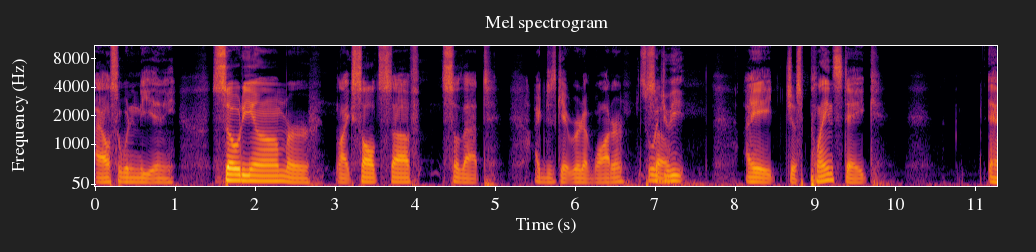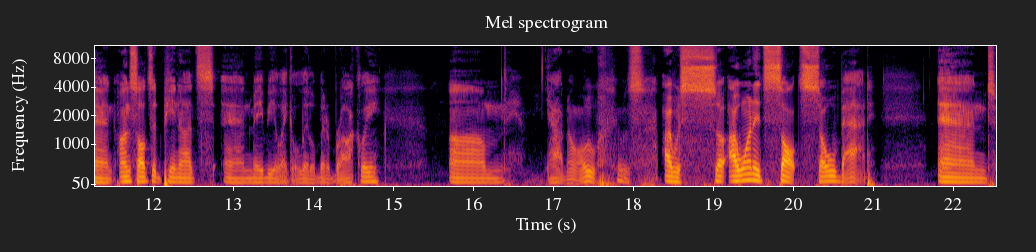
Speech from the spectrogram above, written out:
I also wouldn't eat any sodium or like salt stuff, so that I could just get rid of water. So what'd you eat? I ate just plain steak and unsalted peanuts and maybe like a little bit of broccoli. Um yeah, no, ooh, it was I was so I wanted salt so bad. And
